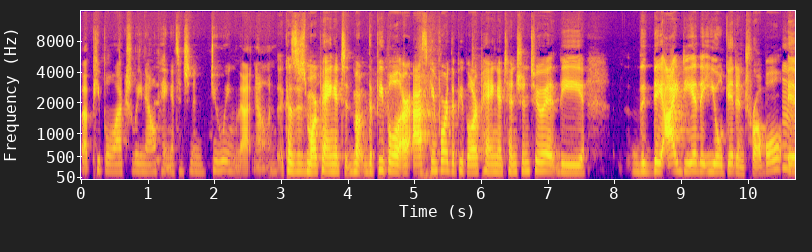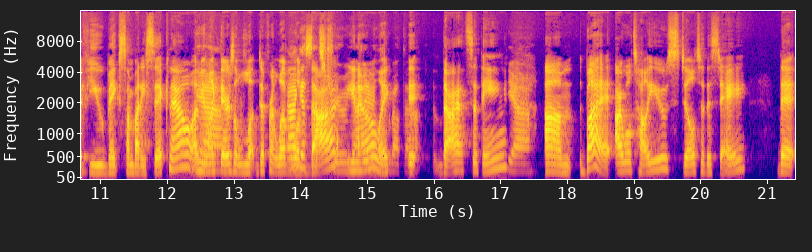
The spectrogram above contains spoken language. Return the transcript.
uh, people actually now paying attention and doing that now. And because there's more paying it. The people are asking for it. The people are paying attention to it. The the, the idea that you'll get in trouble Mm. if you make somebody sick now. I mean, like there's a different level of that. that's true. You Yeah, know, like about it, that's the thing. yeah. Um, but I will tell you still to this day that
